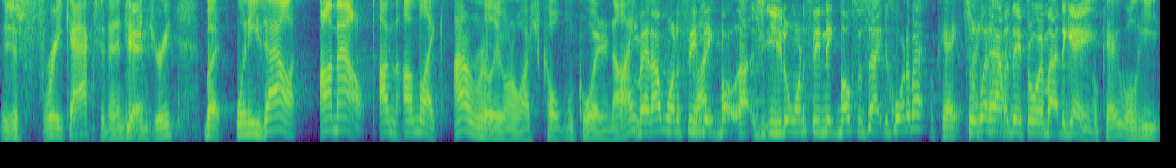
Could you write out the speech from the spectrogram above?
It's just freak accident, yeah. injury. But when he's out, I'm out. I'm, I'm like, I don't really want to watch Colt McCoy tonight. Man, I want to see right? Nick. Uh, you don't want to see Nick Bosa sack the quarterback? Okay. So I what happens? They throw him out the game. Okay. Well, he,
